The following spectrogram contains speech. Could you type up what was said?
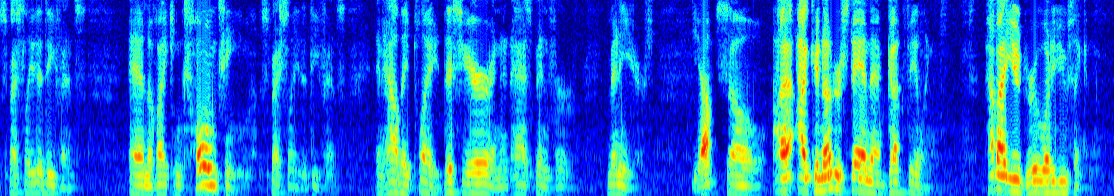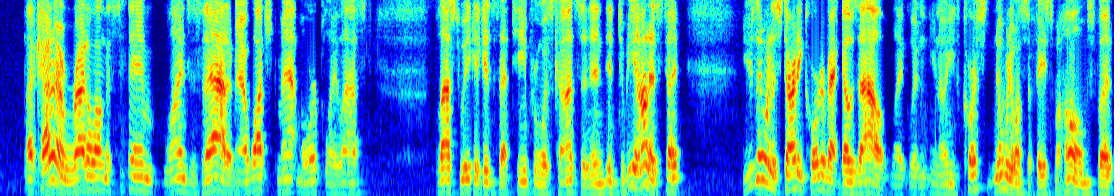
especially the defense, and the Vikings home team, especially the defense, and how they played this year, and it has been for many years. Yeah. So I, I can understand that gut feeling. How about you, Drew? What are you thinking? I kind of right along the same lines as that. I mean, I watched Matt Moore play last last week against that team from Wisconsin, and, and to be honest, I, usually when a starting quarterback goes out, like when you know, of course, nobody wants to face Mahomes, but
